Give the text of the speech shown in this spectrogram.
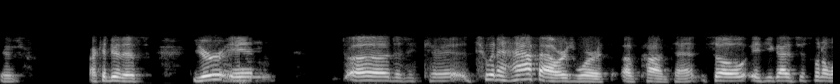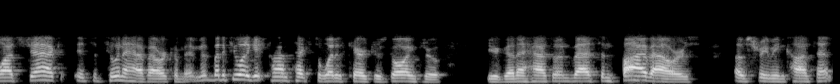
There's, I can do this. You're in. Uh, does it carry two and a half hours worth of content? So if you guys just want to watch Jack, it's a two and a half hour commitment. But if you want to get context to what his character is going through, you're gonna have to invest in five hours of streaming content.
